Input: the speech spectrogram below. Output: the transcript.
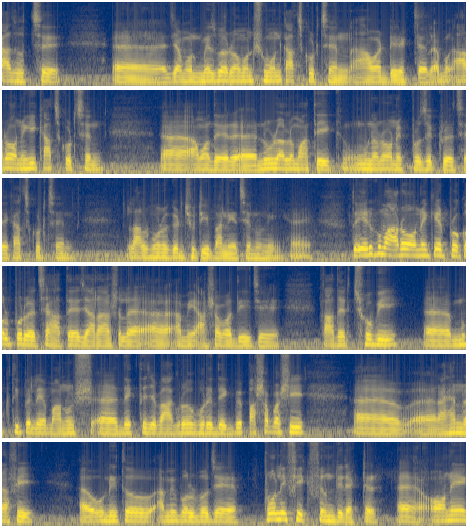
কাজ হচ্ছে। যেমন মেজবাউর রহমান সুমন কাজ করছেন আমার ডিরেক্টর এবং আরও অনেকেই কাজ করছেন। আমাদের নুর আলম আতিক ওনারও অনেক প্রজেক্ট রয়েছে, কাজ করছেন। লাল মোরগের ঝুটি বানিয়েছেন উনি হ্যাঁ। তো এরকম আরও অনেকের প্রকল্প রয়েছে হাতে যারা আসলে আমি আশাবাদী যে তাদের ছবি মুক্তি পেলে মানুষ দেখতে যাবে, আগ্রহ ভরে দেখবে। পাশাপাশি রায়হান রাফি উনি তো আমি বলব যে প্রলিফিক ফিল্ম ডিরেক্টর অনেক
